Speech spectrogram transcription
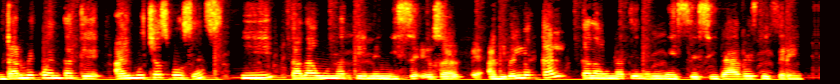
darme cuenta que hay muchas voces y cada una tiene, o sea, a nivel local, cada una tiene necesidades diferentes.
